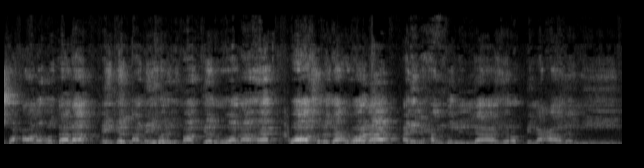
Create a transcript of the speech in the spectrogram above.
சுபஹானஹு தஆலா எங்கள் அனைவரையும் ஆக்கி அருள்வானாக. வாஹிர அவானா அனில் ஹம்துலில்லாஹி ரப்பில் ஆலமீன்.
